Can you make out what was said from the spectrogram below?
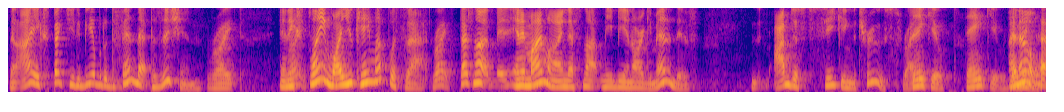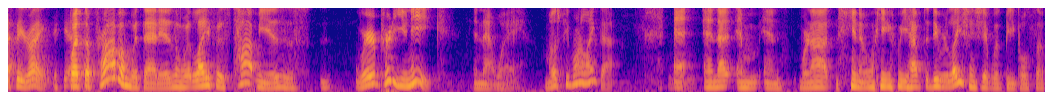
then I expect you to be able to defend that position right. and explain why you came up with that. Right. That's not, and in my mind, that's not me being argumentative. I'm just seeking the truth, right? Thank you. Thank you. I That's know. exactly right. Yeah. But the problem with that is, and what life has taught me is, is we're pretty unique in that way. Most people aren't like that. And, and that and, and we're not you know we, we have to do relationship with people so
